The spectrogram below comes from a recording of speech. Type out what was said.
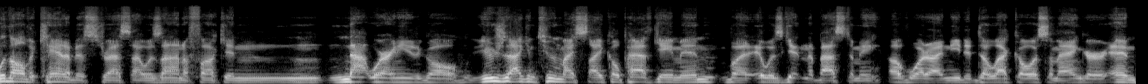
with all the cannabis stress, I was on a fucking not where I needed to go. Usually I can tune my psychopath game in, but it was getting the best of me of what I needed to let go of some anger. And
